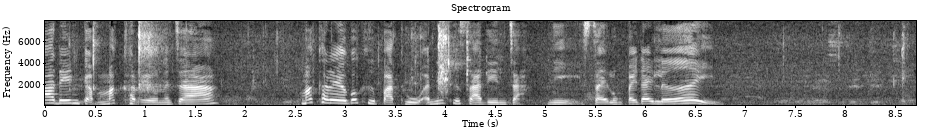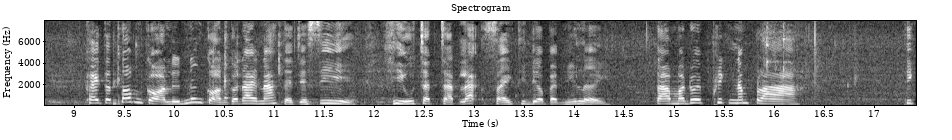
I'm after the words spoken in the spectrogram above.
าเดนกับมัคคาเรลนะจ๊ะ มัคคาเรลก็คือปลาถูอันนี้คือซาดินจ้ะ นี่ใส่ลงไปได้เลย ใครจะต้มก่อนหรือนึ่งก่อนก็ได้นะ แต่เจสซี่หิวจัดๆและใส่ทีเดียวแบบนี้เลย ตามมาด้วยพริกน้ำปลาที่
